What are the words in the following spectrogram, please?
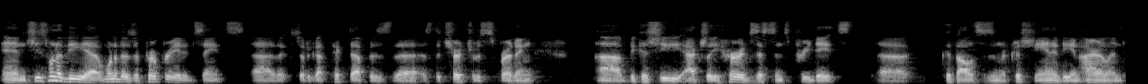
and she's one of the uh, one of those appropriated saints uh, that sort of got picked up as the as the church was spreading because she actually her existence predates Catholicism or Christianity in Ireland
